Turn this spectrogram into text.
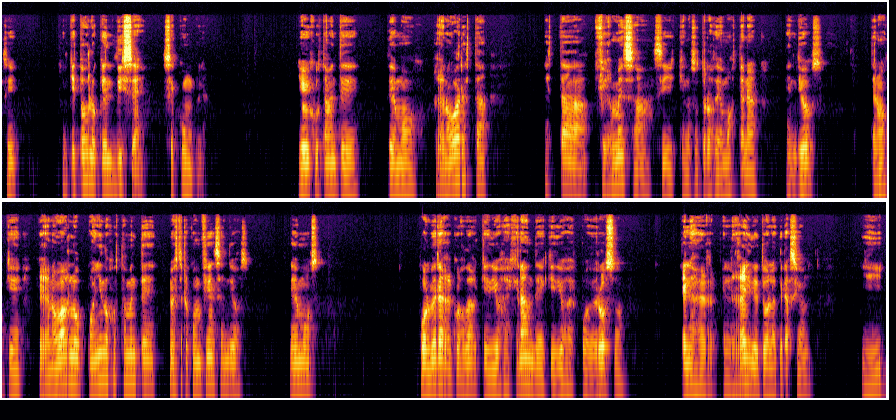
¿sí? En que todo lo que Él dice se cumple. Y hoy justamente debemos renovar esta, esta firmeza, ¿sí? Que nosotros debemos tener en Dios. Tenemos que renovarlo poniendo justamente nuestra confianza en Dios. Debemos volver a recordar que Dios es grande, que Dios es poderoso. Él es el, rey de toda la creación. Y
